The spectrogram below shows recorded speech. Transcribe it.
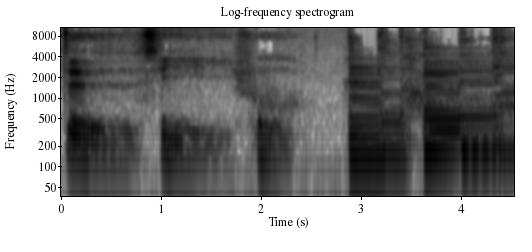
two, three, four。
